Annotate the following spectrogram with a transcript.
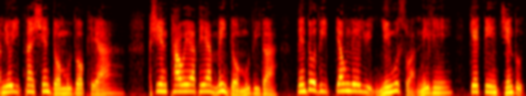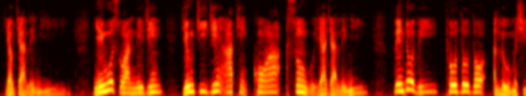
အမျိုး၏တန်ရှင်းတော်မူသောဖျားအရှင်ထာဝရဖျားမိန့်တော်မူသည်ကား သင်တို့သည်ပြောင်းလဲ၍ငြိမ်ဝတ်စွာနေလျင်ကဲတင်ခြင်းသို့ရောက်ကြလိမ့်မည်ငြိမ်ဝတ်စွာနေခြင်းယုံကြည်ခြင်းအပြင်ခွန်အားအစွန်းကိုရကြလိမ့်မည်သင်တို့သည်ထိုသို့သောအလိုမရှိ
